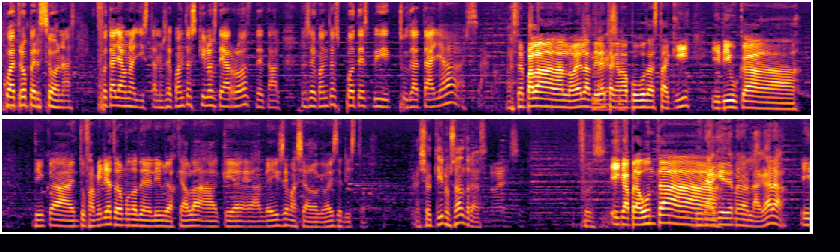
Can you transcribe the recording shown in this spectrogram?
cuatro personas. Fot allà una llista, no sé quantos kilos de arroz de tal, no sé quantos potes, vull dir, tu detalla a saco. Estem parlant amb el Noel en directe, que no ha pogut estar aquí, i diu que diu que en tu familia todo el mundo tiene libros, que habla que leéis demasiado, que vais de listos. Això aquí, nosaltres? Noel, sí. Pues, I que pregunta... Vine aquí de menos la cara. I,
